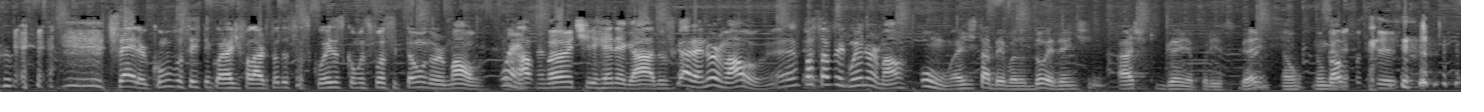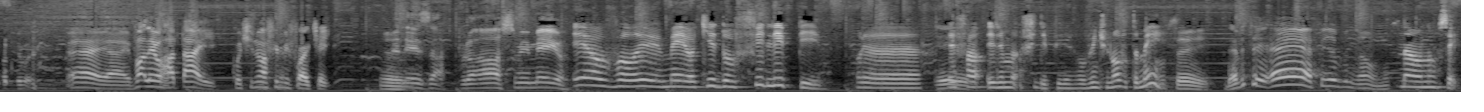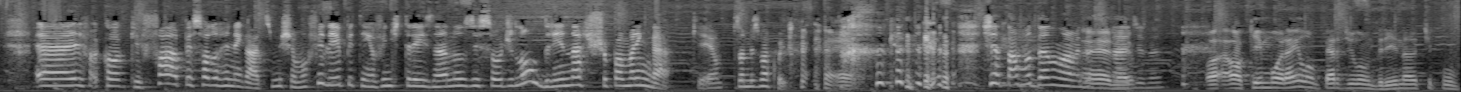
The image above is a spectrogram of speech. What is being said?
Sério, como vocês têm coragem de falar todas essas coisas como se fosse tão normal? Ué, Avante, renegados. Cara, é normal. É, passar vergonha é normal. Um, a gente tá bêbado. Dois, a gente acha que ganha por isso. Ganha? Não, não Só ganha. você. ai, ai. Valeu, Ratai. Continua firme e forte aí. Beleza, próximo e-mail. Eu vou ler o e-mail aqui do Felipe. É, ele fala, ele, Felipe, ouvinte novo também? Não sei. Deve ser. É, filho. Não, não sei. Não, não sei. É, ele fa- coloca aqui: Fala pessoal do Renegados, me chamo Felipe, tenho 23 anos e sou de Londrina, Chupa Maringá. Que é a mesma coisa. Já tá mudando o nome da É, né? cidade, né? Ó, ó, quem morar em, perto de Londrina, tipo,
